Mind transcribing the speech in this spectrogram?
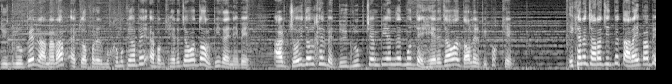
দুই গ্রুপের রানার আপ একে অপরের মুখোমুখি হবে এবং হেরে যাওয়া দল বিদায় নেবে। আর জয়ী দল খেলবে দুই গ্রুপ চ্যাম্পিয়নদের মধ্যে হেরে যাওয়া দলের বিপক্ষে। এখানে যারা জিতবে তারাই পাবে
